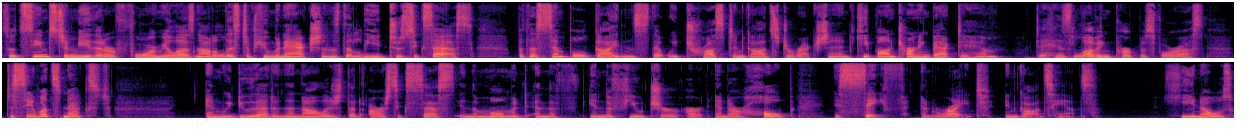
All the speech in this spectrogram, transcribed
So it seems to me that our formula is not a list of human actions that lead to success, but the simple guidance that we trust in God's direction and keep on turning back to Him, to His loving purpose for us, to see what's next. And we do that in the knowledge that our success in the moment and the, in the future our, and our hope is safe and right in God's hands. He knows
